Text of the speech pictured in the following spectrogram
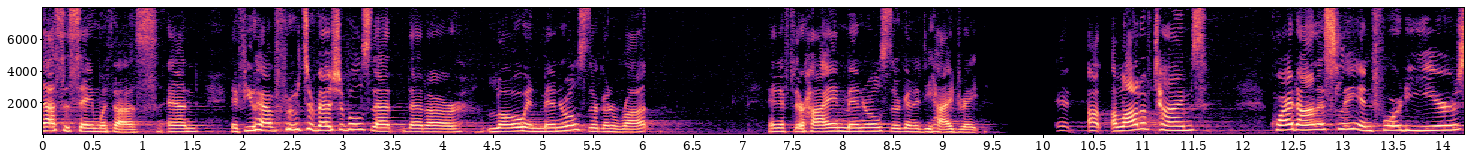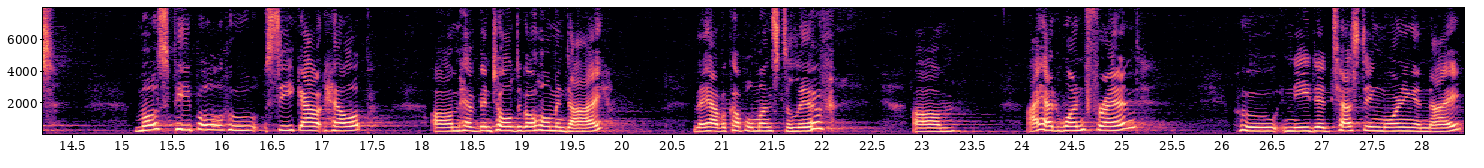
that's the same with us. And if you have fruits or vegetables that, that are low in minerals, they're going to rot. And if they're high in minerals, they're going to dehydrate. It, a, a lot of times, quite honestly, in 40 years, most people who seek out help um, have been told to go home and die. They have a couple months to live. Um, I had one friend who needed testing morning and night.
